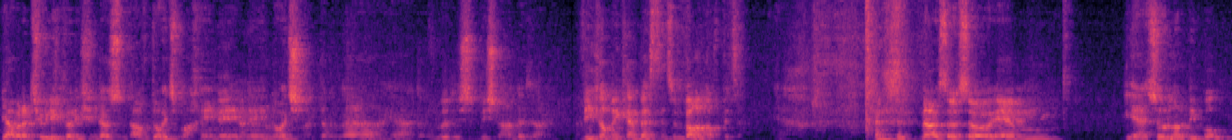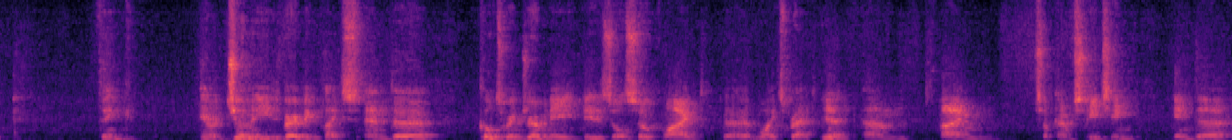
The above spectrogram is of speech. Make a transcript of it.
Ja, aber natürlich, wenn ich das auf Deutsch mache in, in, in Deutschland, dann, äh, ja, dann würde es ein bisschen anders sein. Wie komme ich am besten zum Bahnhof, bitte? no, so so um, yeah, so a lot of people think you know Germany is a very big place, and uh, culture in Germany is also quite uh, widespread. Yeah. Um, I'm sometimes teaching in the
